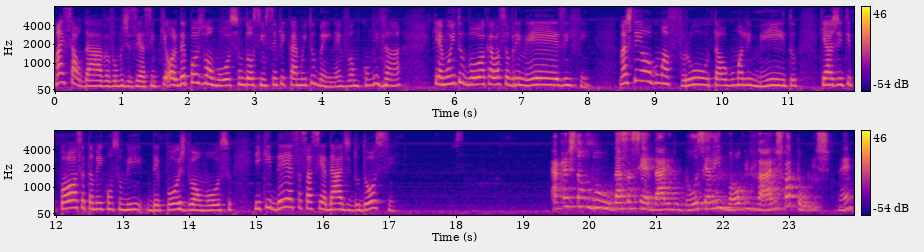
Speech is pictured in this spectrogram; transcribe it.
mais saudável, vamos dizer assim? Porque, olha, depois do almoço, um docinho sempre cai muito bem, né? Vamos combinar que é muito boa aquela sobremesa, enfim. Mas tem alguma fruta, algum alimento que a gente possa também consumir depois do almoço e que dê essa saciedade do doce? A questão do, da saciedade do doce, ela envolve vários fatores, né?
